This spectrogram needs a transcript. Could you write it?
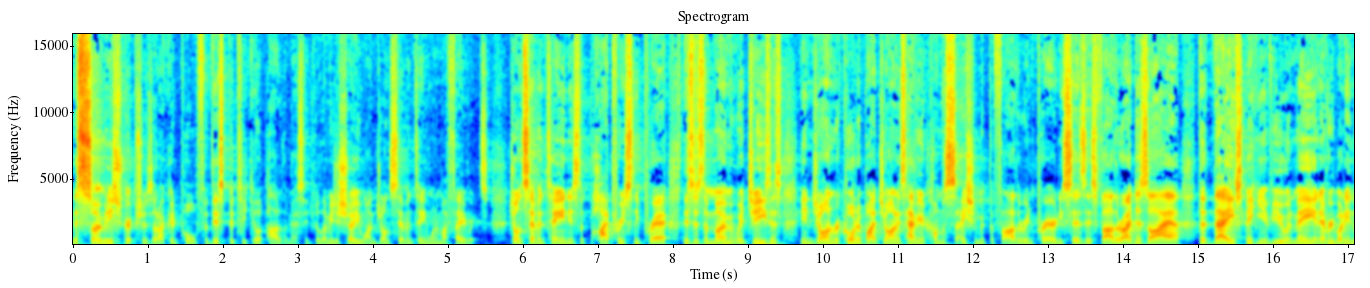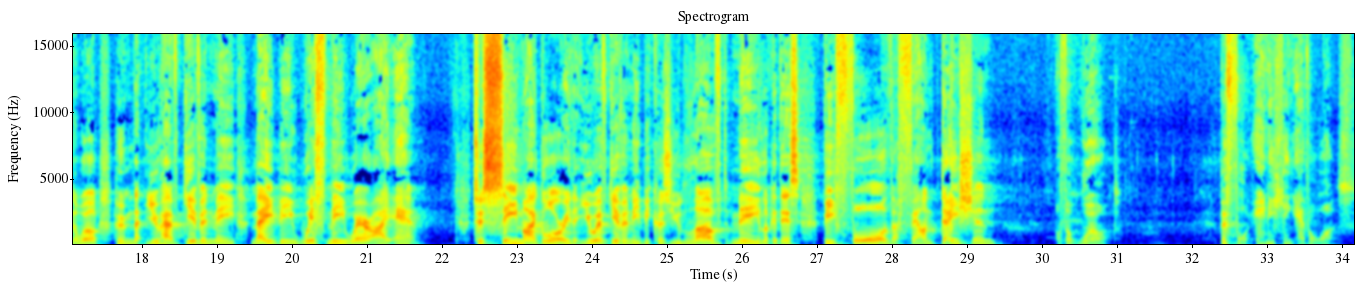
There's so many scriptures that I could pull for this particular part of the message, but let me just show you one. John 17, one of my favorites. John 17 is the high priestly prayer. This is the moment where Jesus, in John, recorded by John, is having a conversation with the Father in prayer. And he says this Father, I desire that they, speaking of you and me and everybody in the world, whom you have given me, may be with me where I am to see my glory that you have given me because you loved me, look at this, before the foundation of the world. before anything ever was.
